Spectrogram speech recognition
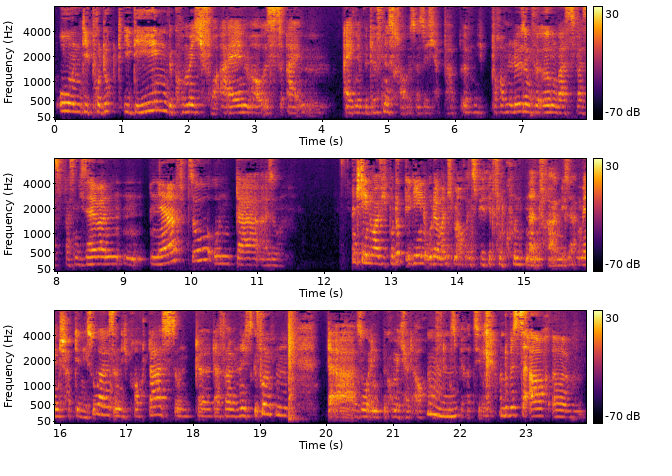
Und die Produktideen bekomme ich vor allem aus einem eigenen Bedürfnis raus. Also ich habe hab irgendwie brauche eine Lösung für irgendwas, was was mich selber nervt so und da also entstehen häufig Produktideen oder manchmal auch inspiriert von Kundenanfragen, die sagen, Mensch, habt ihr nicht sowas und ich brauche das und äh, dafür habe ich noch nichts gefunden. Da so bekomme ich halt auch oft Mhm. Inspiration. Und du bist ja auch ähm,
